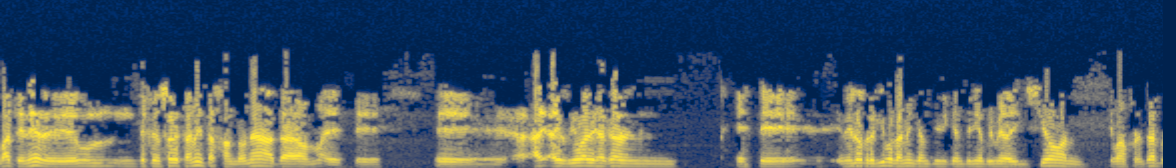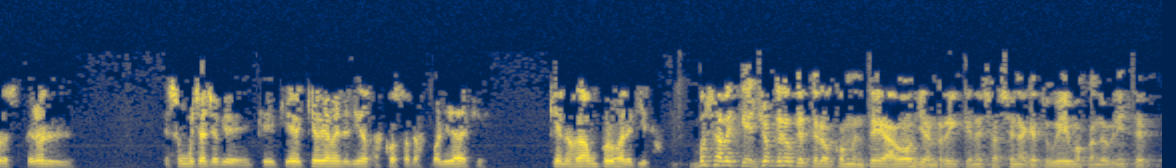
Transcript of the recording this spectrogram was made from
va a tener eh, un defensores también, está Sandonata, este, eh, hay, hay, rivales acá en, este, en el otro equipo también que han, que han tenido primera división, que van a enfrentar, pero, él es un muchacho que, que, que, obviamente tiene otras cosas, otras cualidades que, que nos da un plus al equipo. Vos sabés que yo creo que te lo comenté a vos y a Enrique en esa cena que tuvimos cuando viniste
